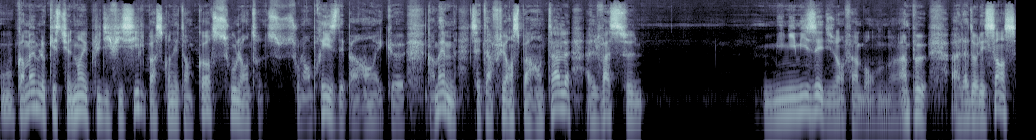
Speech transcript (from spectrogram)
où quand même le questionnement est plus difficile parce qu'on est encore sous l'emprise des parents et que quand même cette influence parentale, elle va se minimiser, disons, enfin bon, un peu à l'adolescence,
